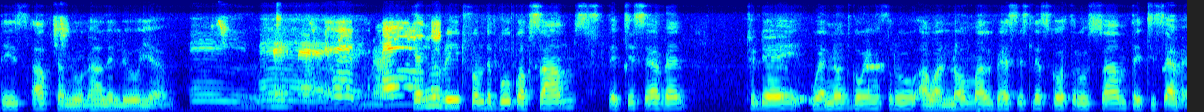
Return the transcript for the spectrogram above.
this afternoon. Hallelujah. Amen. Can we read from the book of Psalms 37? Today we're not going through our normal verses. Let's go through Psalm 37.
